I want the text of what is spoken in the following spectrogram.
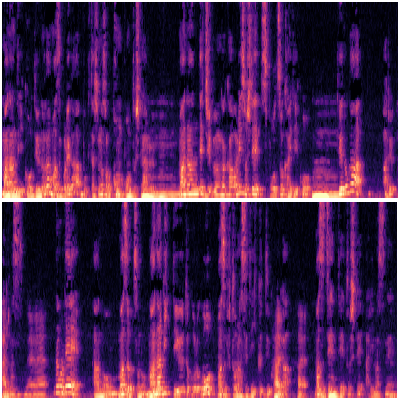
学んでいこうというのが、まずこれが僕たちのその根本としてある。ん学んで自分が変わり、そしてスポーツを変えていこううんっていうのがある、ありま。すすね。なので、あの、まずその学びっていうところを、まず太らせていくっていうことはい。が、はい。まず前提としてありますね。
